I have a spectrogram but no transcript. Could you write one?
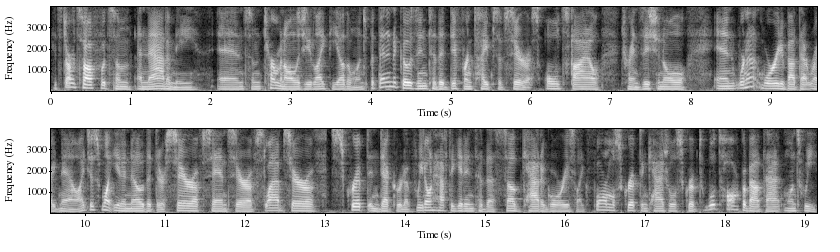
it starts off with some anatomy and some terminology like the other ones, but then it goes into the different types of serifs, old style, transitional, and we're not worried about that right now. I just want you to know that there's serif, sans serif, slab serif, script, and decorative. We don't have to get into the subcategories like formal script and casual script. We'll talk about that once we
